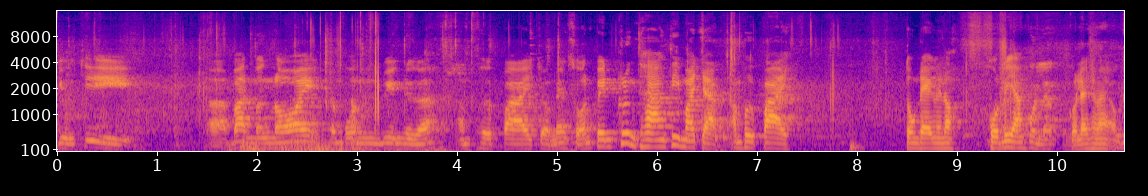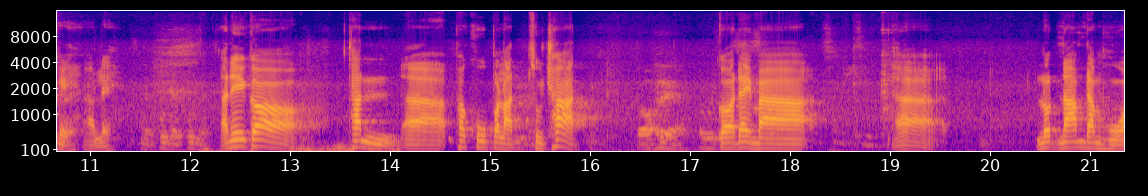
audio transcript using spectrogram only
อยู่ที่อ่าบ้านเมืองน้อยตำบลเวียงเหนืออำเภอปายจังหวัดแม่ฮ่องสอนเป็นครึ่งทางที่มาจากอำเภอปายตรงแดงเลยเนาะกดหรือยังกดแล้วกดแล้วใช่ไหมโอเคเอาเลยพูดเลยพูดเลยอันนี้ก็ท่านอ่าพระครูประหลัดสุชาติต่อเลยก็ได้มาอ่าลดน้ำดำหัว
